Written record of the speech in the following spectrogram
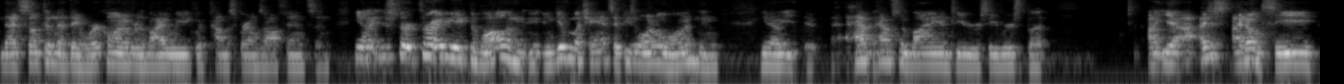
that's something that they work on over the bye week with Thomas Brown's offense. And, you know, just throw, throw 88 the ball and, and give him a chance if he's one on one and, you know, have, have some buy in to your receivers. But, uh, yeah, I, just, I don't see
